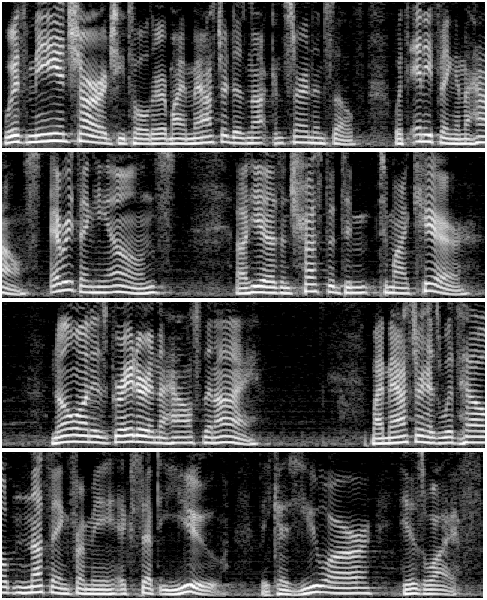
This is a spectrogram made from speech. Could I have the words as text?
With me in charge, he told her, my master does not concern himself with anything in the house. Everything he owns, uh, he has entrusted to, to my care. No one is greater in the house than I. My master has withheld nothing from me except you, because you are his wife.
